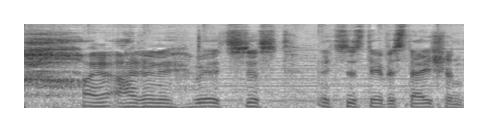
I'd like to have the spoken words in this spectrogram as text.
I, I don't know. It's just it's just devastation.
